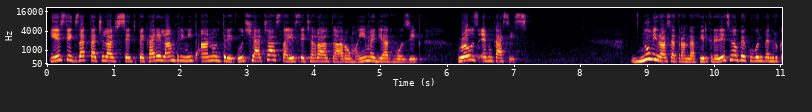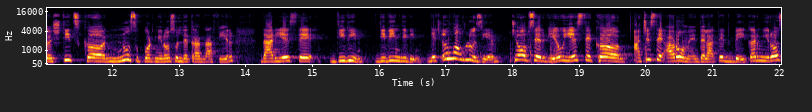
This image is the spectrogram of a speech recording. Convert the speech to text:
Este exact același set pe care l-am primit anul trecut și aceasta este cealaltă aromă, imediat vă zic. Rose and Cassis. Nu miroase a trandafir, credeți-mă pe cuvânt pentru că știți că nu suport mirosul de trandafir, dar este divin, divin, divin. Deci, în concluzie, ce observ eu este că aceste arome de la Ted Baker miros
